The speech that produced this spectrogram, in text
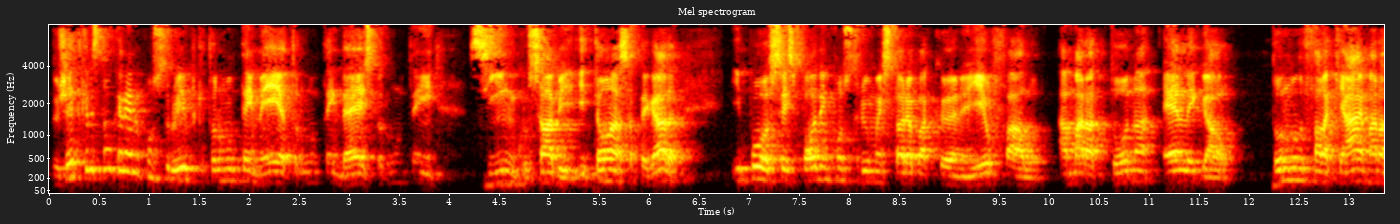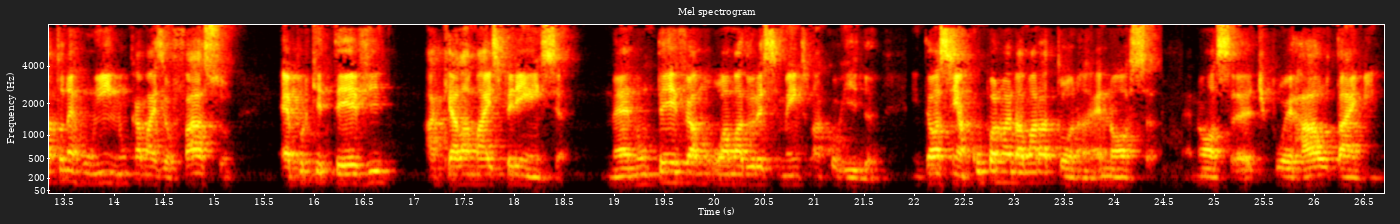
do jeito que eles estão querendo construir, porque todo mundo tem meia, todo mundo tem 10, todo mundo tem 5, sabe? Então, essa pegada. E, pô, vocês podem construir uma história bacana. E eu falo, a maratona é legal. Todo mundo fala que ah, maratona é ruim, nunca mais eu faço. É porque teve aquela má experiência, né? Não teve o amadurecimento na corrida. Então, assim, a culpa não é da maratona, é nossa. É nossa, é tipo errar o timing.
